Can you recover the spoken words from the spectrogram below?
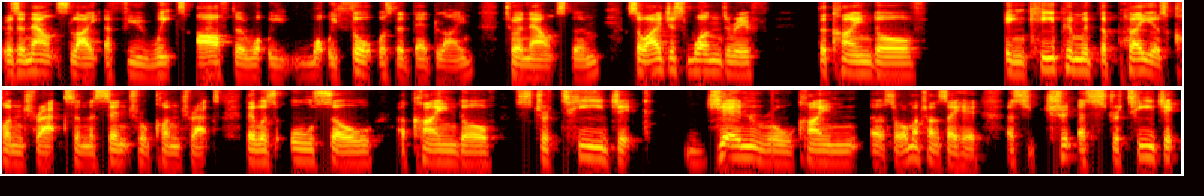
It was announced like a few weeks after what we what we thought was the deadline to announce them. So I just wonder if the kind of in keeping with the players' contracts and the central contracts, there was also a kind of strategic general kind uh, so what am i trying to say here a, a strategic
